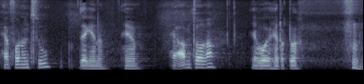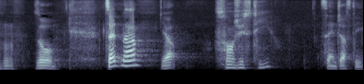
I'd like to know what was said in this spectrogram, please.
Herr von und zu, Sehr gerne. Herr. Herr Abenteurer. Jawohl, Herr Doktor. So, Zentner. ja, Saint-Justy. St. Justy.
